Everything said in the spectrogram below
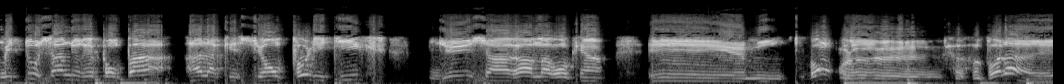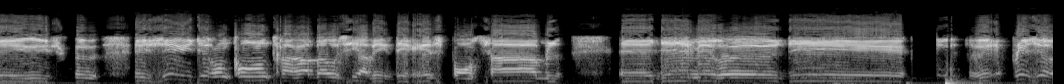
Mais tout ça ne répond pas à la question politique du Sahara marocain. Et euh, bon, euh, voilà, j'ai eu des rencontres à Rabat aussi avec des responsables, euh, des des plusieurs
